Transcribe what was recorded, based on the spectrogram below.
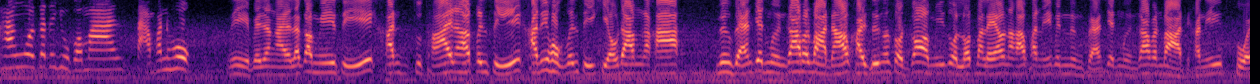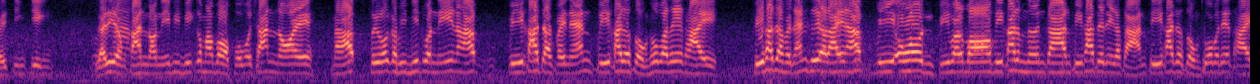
ค่างวดก็จะอยู่ประมาณ3,600นี่เป็นยังไงแล้วก็มีสีคันสุดท้ายนะครับเป็นสีคันที่ 6 เป็นสีเขียวดำราคา1 7 9 0 0 0 บาทนะครับใครซื้อเงินสดก็มีส่วนลดมาแล้วนะครับคันนี้เป็น 1 7 9 0 0 0 บาทคันนี้สวยจริง ๆ และที่สำคัญตอนนี้พี่บิ๊กก็มาบอกโปรโมชั่นหน่อยนะครับซื้อรถกับพี่บิ๊กวันนี้นะครับฟรีค่าจัดไฟแนนซ์ฟรีค่าจะส่งทั่วประเทศไทย ฟรีค่าจัดไฟแนนซ์คืออะไรนะครับ ฟรีโอน ฟรีบอบฟรีค่าดำเนินการ ฟรีค่าเซ็นเอกสาร ฟรีค่าจะส่งทั่วประเทศไทย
